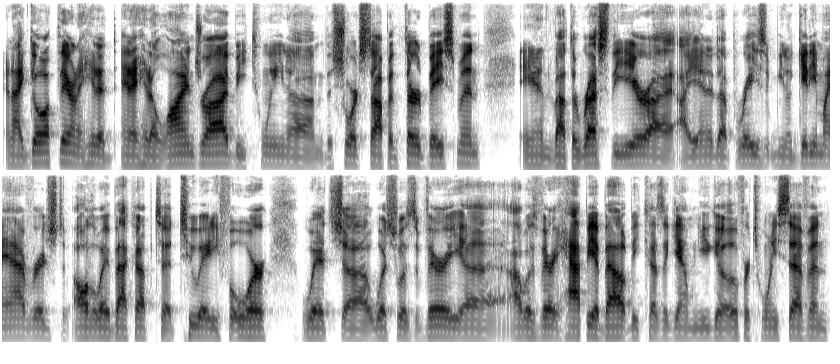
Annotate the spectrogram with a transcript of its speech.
And I go up there and I hit a and I hit a line drive between um, the shortstop and third baseman. And about the rest of the year, I, I ended up raising, you know, getting my average all the way back up to 284, which uh, which was very uh, I was very happy about because again, when you go over 27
